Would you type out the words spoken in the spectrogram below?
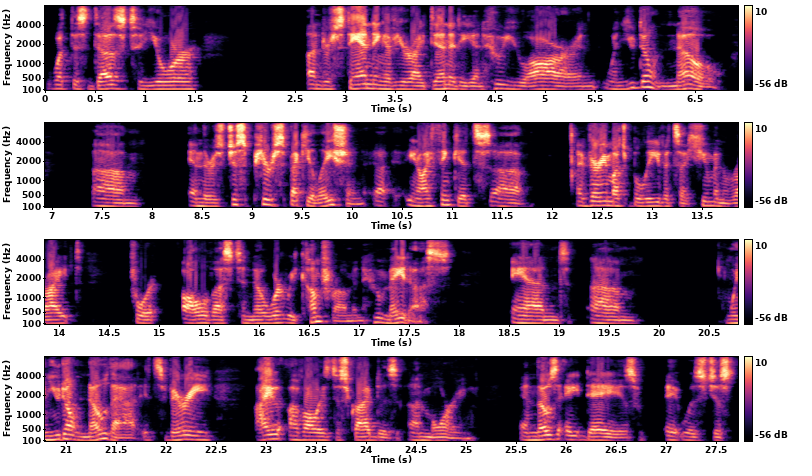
what this does to your understanding of your identity and who you are. And when you don't know, um, and there's just pure speculation, uh, you know, I think it's, uh, I very much believe it's a human right for all of us to know where we come from and who made us. And um, when you don't know that, it's very, I, I've always described as unmooring. And those eight days, it was just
